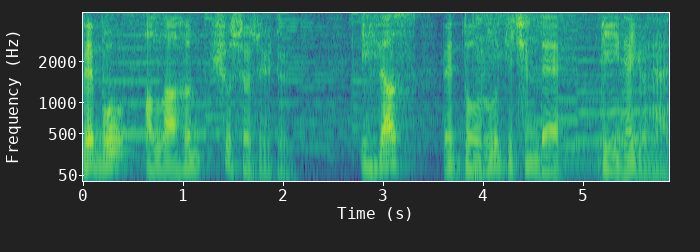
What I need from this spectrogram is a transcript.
Ve bu Allah'ın şu sözüydü. İhlas ve doğruluk içinde dine yönel.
